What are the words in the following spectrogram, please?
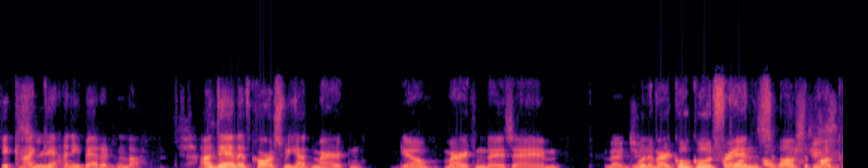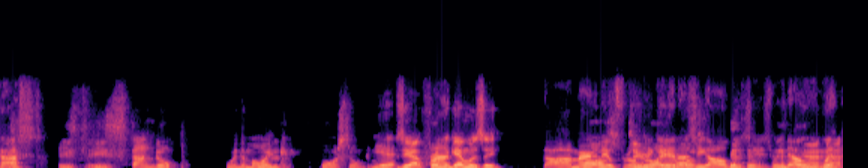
you can't Sweet. get any better than that. And then of course we had Martin. You know, Martin is um Legend. one of our good good friends I of watched the his- podcast. His, his stand up with the mic. Awesome. Yeah. Was he out front And- again? Was he? Ah, Martin Was, out front too right again, as he always is. We know well,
